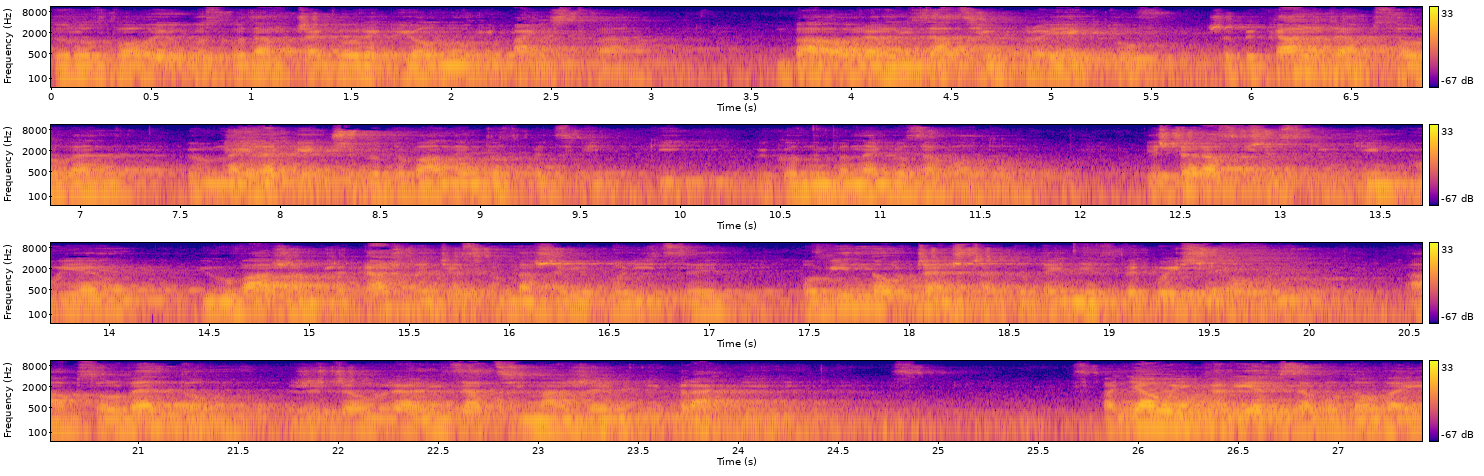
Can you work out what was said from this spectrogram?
do rozwoju gospodarczego regionu i państwa. Dba o realizację projektów, żeby każdy absolwent był najlepiej przygotowany do specyfiki wykonywanego zawodu. Jeszcze raz wszystkim dziękuję i uważam, że każde dziecko w naszej okolicy powinno uczęszczać do tej niezwykłej szkoły, a absolwentom życzę realizacji marzeń i pragnień, wspaniałej kariery zawodowej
